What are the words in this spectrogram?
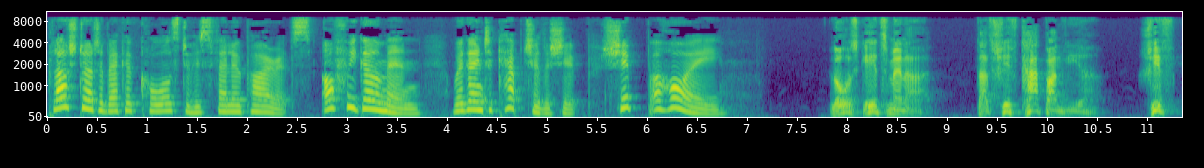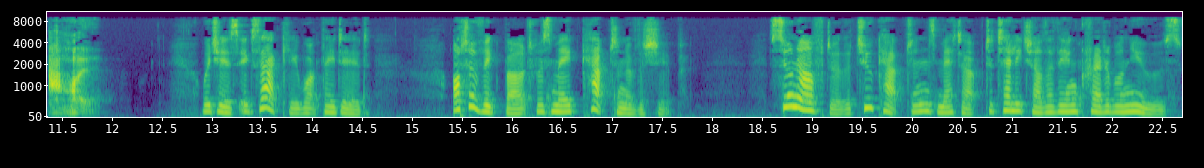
Klaus Störtebeker calls to his fellow pirates, Off we go, men! We're going to capture the ship. Ship ahoy! Los geht's, Männer! Das Schiff kapern wir! Schiff ahoy! Which is exactly what they did. Otto Wigbald was made captain of the ship. Soon after, the two captains met up to tell each other the incredible news.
